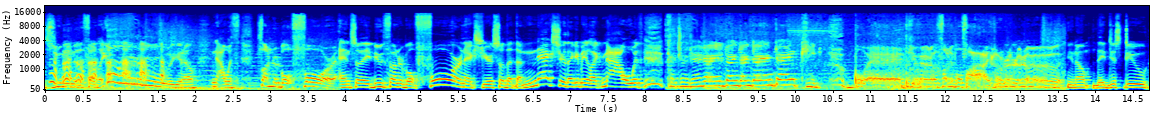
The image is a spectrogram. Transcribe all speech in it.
zoom into the phone, like, you know, now with Thunderbolt 4. And so they do Thunderbolt 4 next year so that the next year they can be like, now with Thunderbolt 5. You know, they just do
